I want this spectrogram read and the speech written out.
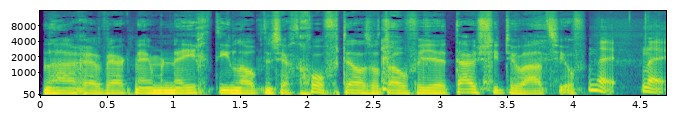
naar werknemer 19 loopt en zegt goh, vertel eens wat over je thuissituatie. Of... Nee, nee.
